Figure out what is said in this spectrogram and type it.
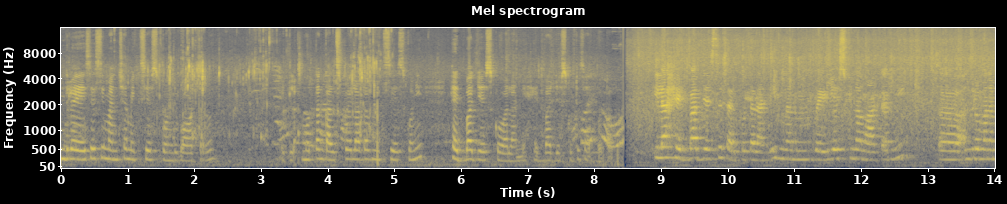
ఇందులో వేసేసి మంచిగా మిక్స్ చేసుకోండి వాటర్ ఇట్లా మొత్తం కలిసిపోయేలాగా మిక్స్ చేసుకొని హెడ్ బాత్ చేసుకోవాలండి. హెడ్ బాత్ చేసుకుంటే సరిపోతుంది. ఇలా హెడ్ బాత్ చేస్తే సరిపోతుందండి. మనం వేడి చేసుకున్న వాటర్ని అందులో మనం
